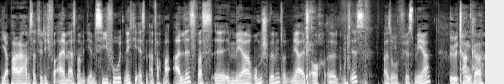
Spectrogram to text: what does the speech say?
die Japaner haben es natürlich vor allem erstmal mit ihrem Seafood, nicht? Die essen einfach mal alles, was äh, im Meer rumschwimmt und mehr als auch äh, gut ist. Also fürs Meer. Öltanker.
